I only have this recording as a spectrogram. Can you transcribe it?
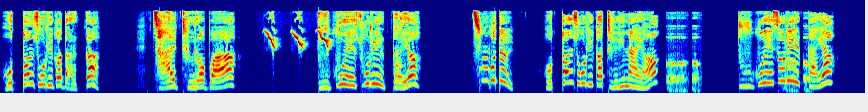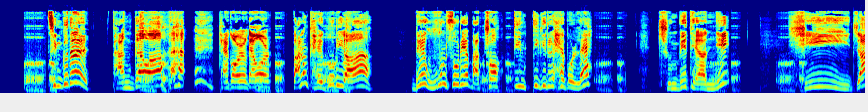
어떤 소리가 날까? 잘 들어봐. 누구의 소리일까요? 친구들, 어떤 소리가 들리나요? 누구의 소리일까요? 친구들, 반가워. 개굴 개굴. 나는 개구리야. 내 울음소리에 맞춰 뜀뛰기를 해볼래? 준비되었니? 시작!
